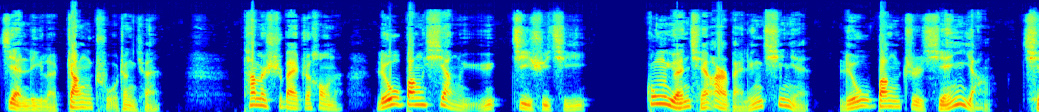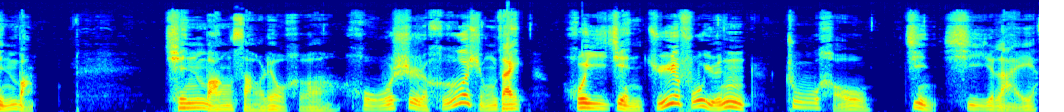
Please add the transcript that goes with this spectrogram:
建立了张楚政权。他们失败之后呢？刘邦、项羽继续起义。公元前二百零七年，刘邦至咸阳，秦王。秦王扫六合，虎视何雄哉！挥剑绝浮云，诸侯尽西来呀！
